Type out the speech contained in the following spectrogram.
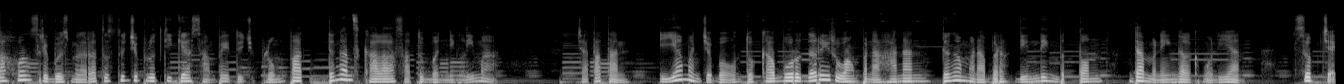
tahun 1973 sampai 74 dengan skala 1 banding 5. Catatan, ia mencoba untuk kabur dari ruang penahanan dengan menabrak dinding beton dan meninggal kemudian. Subjek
